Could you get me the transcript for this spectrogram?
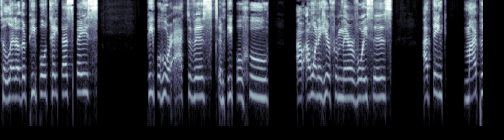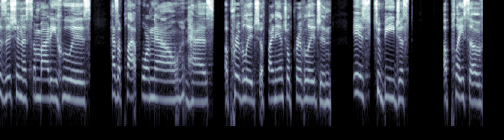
to let other people take that space. People who are activists and people who I, I want to hear from their voices. I think my position as somebody who is has a platform now and has a privilege, a financial privilege, and is to be just a place of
